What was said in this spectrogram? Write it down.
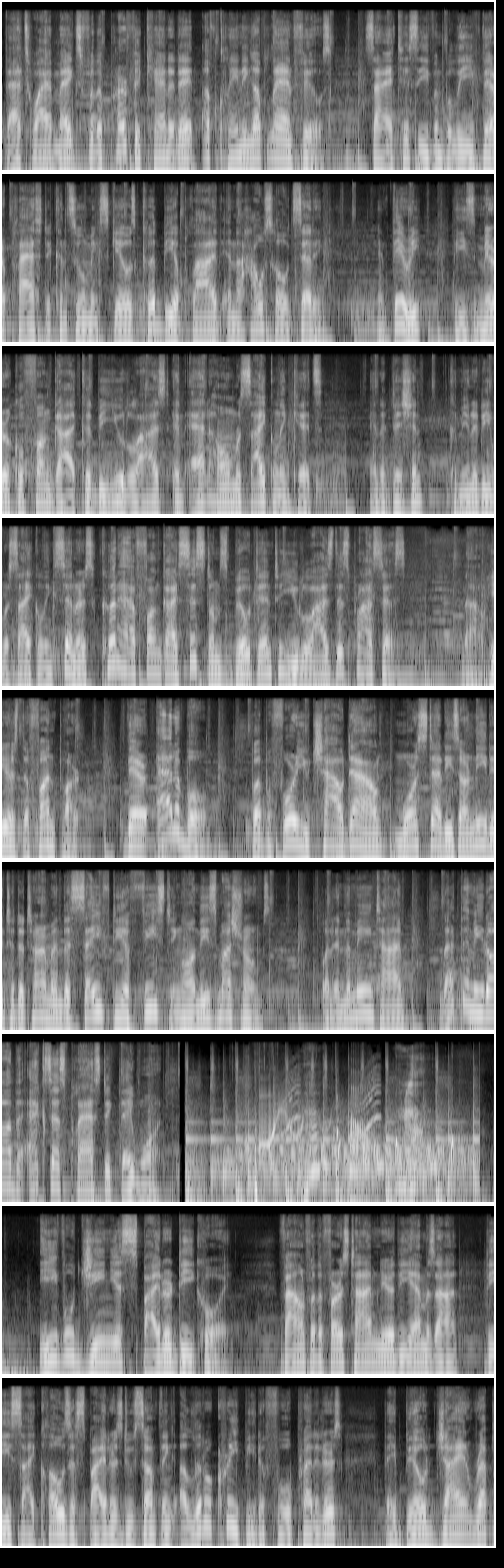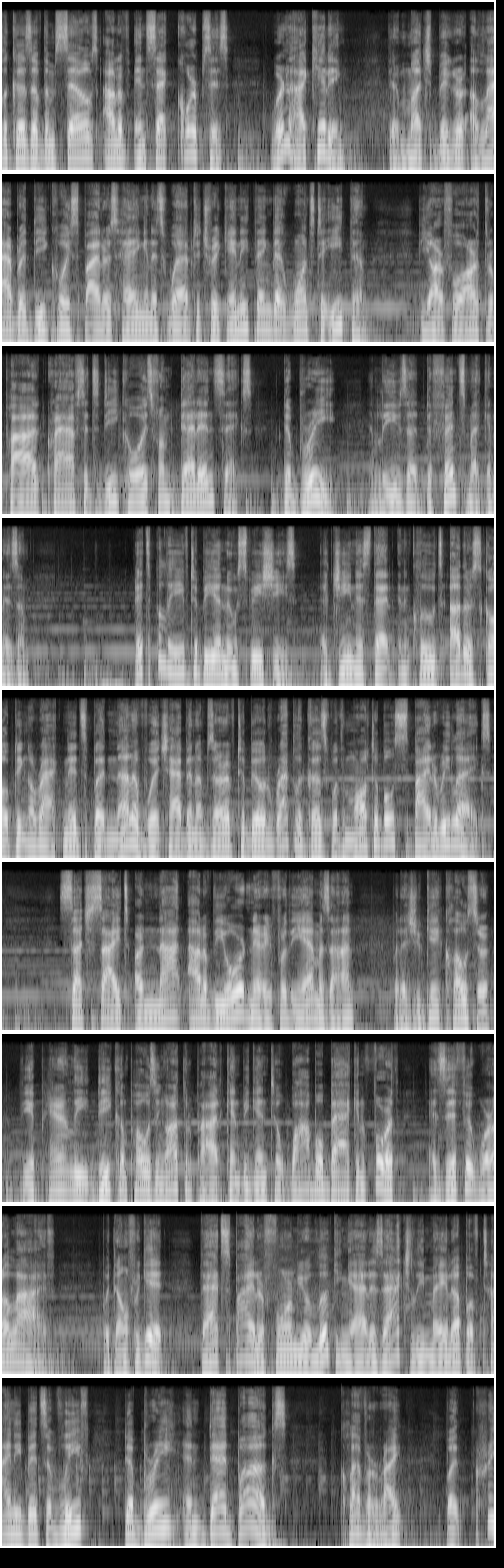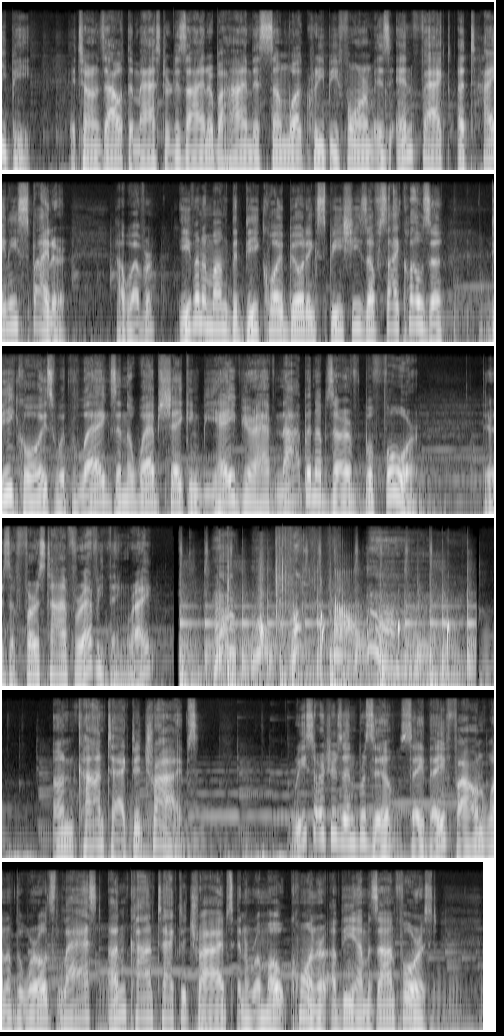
That's why it makes for the perfect candidate of cleaning up landfills. Scientists even believe their plastic-consuming skills could be applied in the household setting. In theory, these miracle fungi could be utilized in at-home recycling kits in addition, community recycling centers could have fungi systems built in to utilize this process. Now here's the fun part. They're edible! But before you chow down, more studies are needed to determine the safety of feasting on these mushrooms. But in the meantime, let them eat all the excess plastic they want. Evil Genius Spider Decoy Found for the first time near the Amazon, these Cyclosa spiders do something a little creepy to fool predators they build giant replicas of themselves out of insect corpses. We're not kidding. They're much bigger, elaborate decoy spiders hang in its web to trick anything that wants to eat them. The artful arthropod crafts its decoys from dead insects, debris, and leaves a defense mechanism. It's believed to be a new species, a genus that includes other sculpting arachnids but none of which have been observed to build replicas with multiple spidery legs. Such sights are not out of the ordinary for the Amazon, but as you get closer, the apparently decomposing arthropod can begin to wobble back and forth as if it were alive. But don't forget, that spider form you're looking at is actually made up of tiny bits of leaf, debris, and dead bugs. Clever, right? But creepy. It turns out the master designer behind this somewhat creepy form is in fact a tiny spider. However, even among the decoy building species of Cyclosa, decoys with legs and the web-shaking behavior have not been observed before. There's a first time for everything, right? Uncontacted tribes. Researchers in Brazil say they found one of the world's last uncontacted tribes in a remote corner of the Amazon forest.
